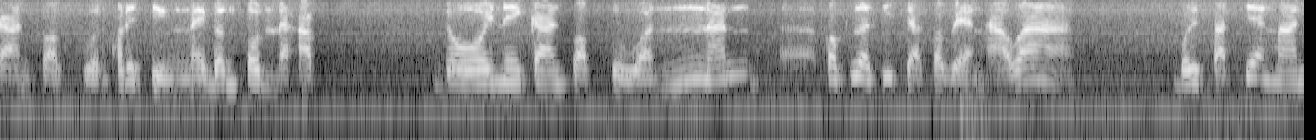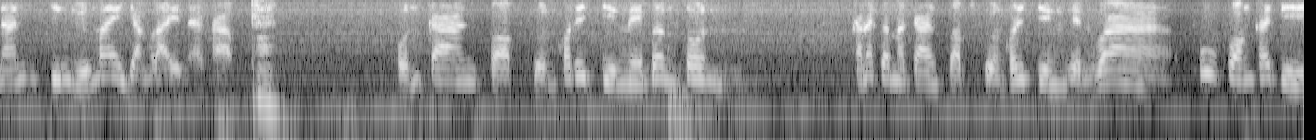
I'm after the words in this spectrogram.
การสอบสวนข้อเท็จจริงในเบื้องต้นนะครับ โดยในการสอบสวนนั้นเอ่อก็เพื่อที่จะแสวงหาว่าบริษัทแจ้งมานั้นจริงหรือไม่อย่างไรนะครับค่ะผลการสอบสวนข้อเท็จจริงในเบื้องต้น คณะกรรมการสอบสวนข้อเท็จจริงเห็นว่าผู้ฟ้องคดี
